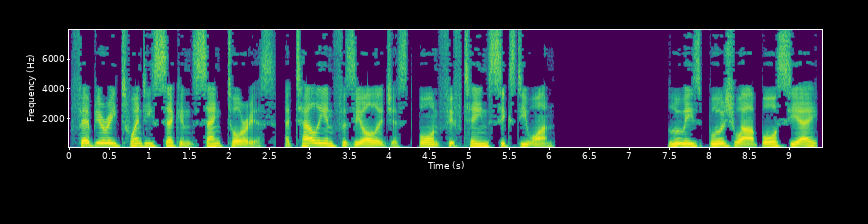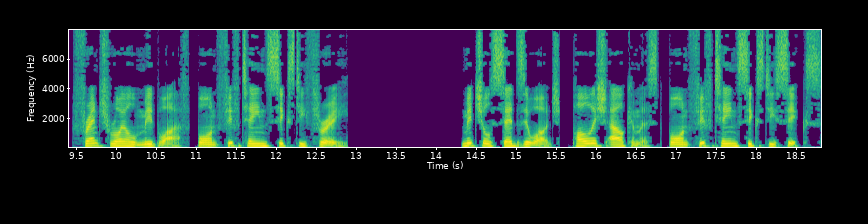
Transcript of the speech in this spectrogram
February 22 – Sanctorius, Italian physiologist born 1561 Louise Bourgeois Boursier, French royal midwife born 1563 Michał Sędziwój, Polish alchemist born 1566.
